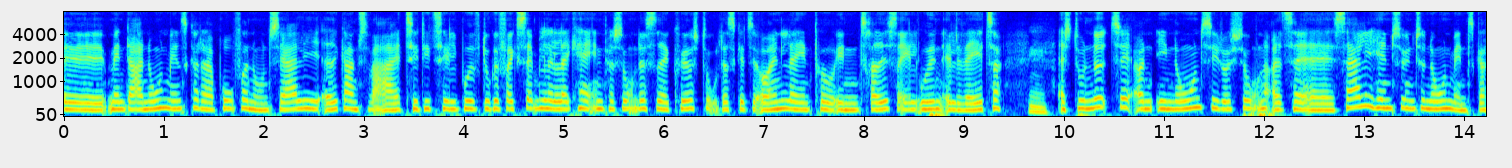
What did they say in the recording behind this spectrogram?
øh, men der er nogle mennesker, der har brug for nogle særlige adgangsveje til de tilbud. Du kan for eksempel heller ikke have en person, der sidder i kørestol, der skal til øjenlægen på en tredje sal uden elevator. Mm. Altså, du er nødt til at, i nogle situationer at tage særlig hensyn til nogle mennesker.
